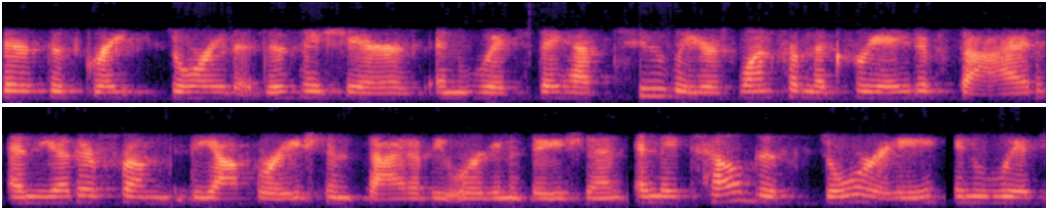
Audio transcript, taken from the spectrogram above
there's this great story that Disney shares in which they have two leaders, one from the creative side and the other from the operations side of the organization. And they tell this story in which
